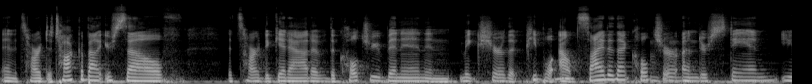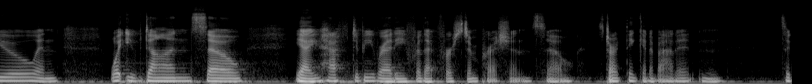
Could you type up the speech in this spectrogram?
And it's hard to talk about yourself. it's hard to get out of the culture you've been in and make sure that people mm-hmm. outside of that culture understand you and what you've done. So, yeah, you have to be ready for that first impression. So, start thinking about it, and it's a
